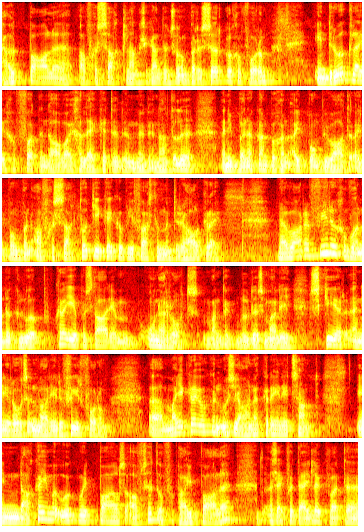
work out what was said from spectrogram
houtpale afgesak langs die kant en so 'n per sirkel gevorm en droogklei gevat en daar waar hy gelek het en, en, en dan het hulle in die binnekant begin uitpomp, die water uitpomp en afgesak tot jy kyk of jy vaste materiaal kry. Nou waar 'n vuur gewoonlik loop, kry jy op 'n stadium onder rots, want ek bedoel dis maar die skeur in die rots in waar die rivier vorm. Uh maar jy kry ook in oseane kry net sand. En daar kan jy maar ook met piles afsit of op hypale. As ek verduidelik wat 'n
